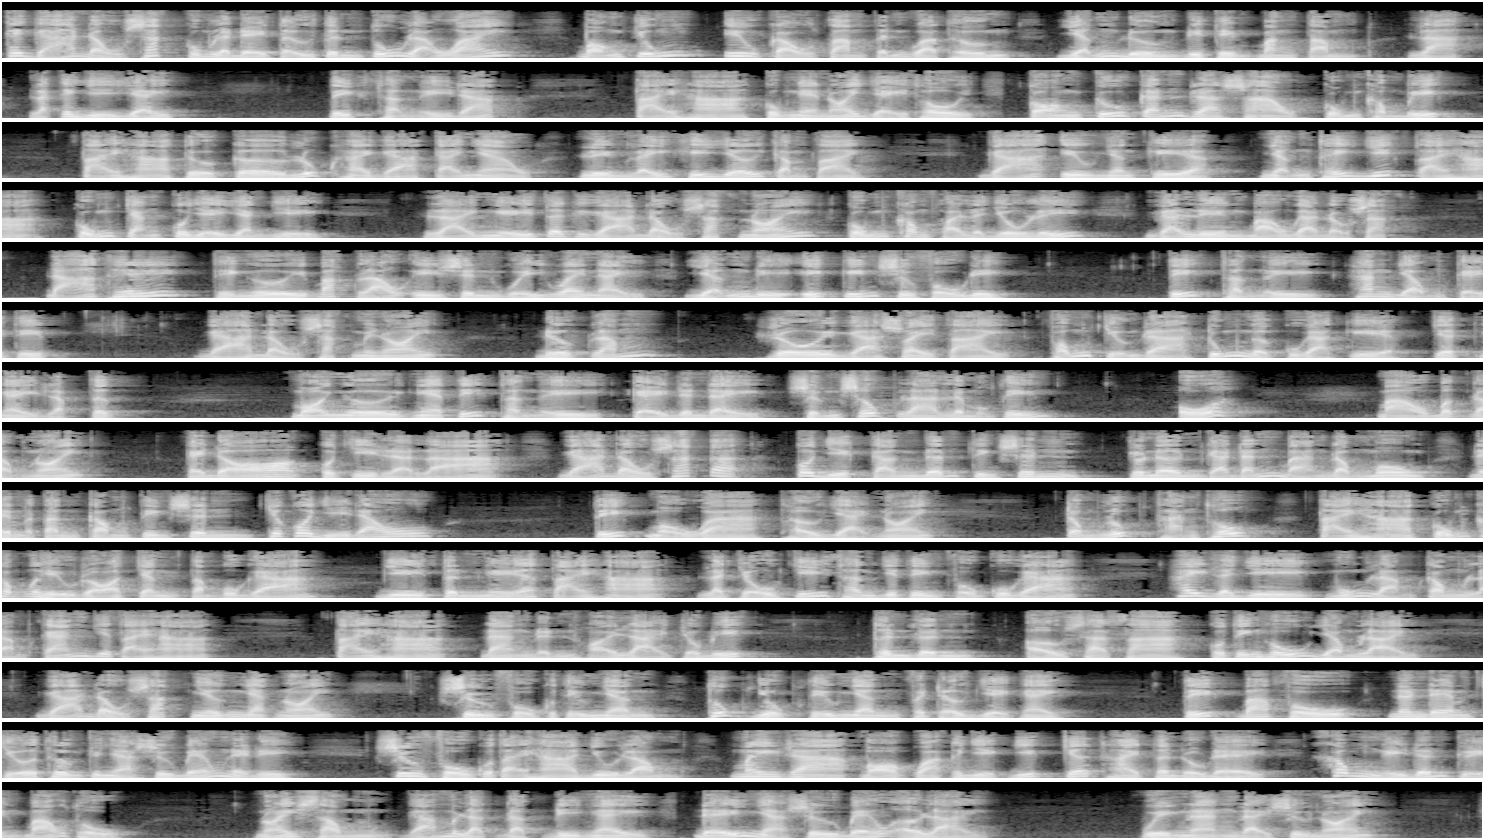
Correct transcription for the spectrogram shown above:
Cái gã đầu sắt cũng là đệ tử tinh tú lão quái. Bọn chúng yêu cầu tam tỉnh hòa thượng dẫn đường đi tìm băng tầm là là cái gì vậy? Tiết thần y đáp. Tại hạ cũng nghe nói vậy thôi, còn cứu cánh ra sao cũng không biết. Tại hạ thừa cơ lúc hai gã cãi nhau, liền lấy khí giới cầm tay. Gã yêu nhân kia nhận thấy giết tại hạ cũng chẳng có dễ dàng gì. Lại nghĩ tới cái gã đầu sắt nói cũng không phải là vô lý, gã liền bảo gã đầu sắt. Đã thế thì ngươi bắt lão y sinh quỷ quay này dẫn đi ý kiến sư phụ đi. Tiết thần y hăng giọng kể tiếp. Gã đầu sắt mới nói, được lắm. Rồi gã xoay tay phóng trưởng ra trúng ngực của gã kia chết ngay lập tức. Mọi người nghe tiết thần y kể đến đây sửng sốt la lên một tiếng. Ủa? Bao bất động nói, cái đó có chi là lạ, gã đầu sắt á, có việc cần đến tiên sinh, cho nên gã đánh bạn đồng môn để mà tấn công tiên sinh chứ có gì đâu. Tiết mộ hoa thở dài nói, trong lúc thản thốt, tại hạ cũng không có hiểu rõ chân tâm của gã, vì tình nghĩa tại hạ là chỗ chí thân với tiên phụ của gã, hay là vì muốn làm công làm cán với tại hạ. Tại hạ đang định hỏi lại cho biết. Thình linh ở xa xa có tiếng hú vọng lại. Gã đầu sắt nhớ nhát nói, sư phụ của tiểu nhân thúc giục tiểu nhân phải trở về ngay. Tiếc bá phụ nên đem chữa thương cho nhà sư béo này đi. Sư phụ của tại hạ vui lòng, may ra bỏ qua cái việc giết chết hai tên đồ đệ, không nghĩ đến chuyện báo thù. Nói xong, gã mới lật đật đi ngay, để nhà sư béo ở lại. Quyên nạn đại sư nói,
